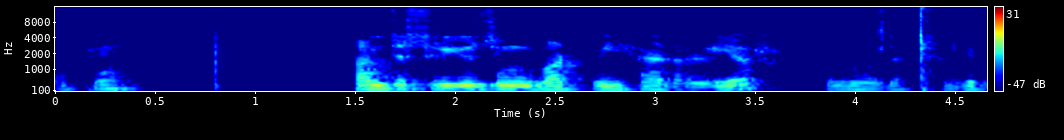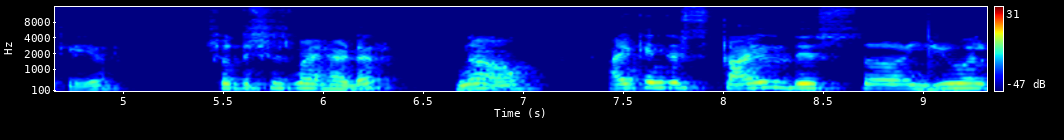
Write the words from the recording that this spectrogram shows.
Okay I'm just reusing what we had earlier so that should be clear. So this is my header. Now I can just style this uh, UL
